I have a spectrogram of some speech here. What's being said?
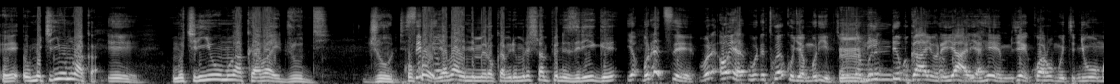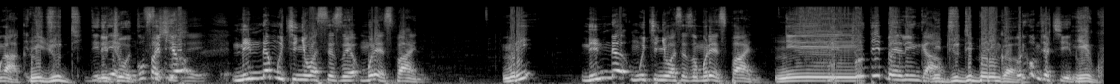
Eh, umukinnyi w'umwaka? Eh. Umukinnyi w'umwaka yabaye judy. Judy kuko yabaye nimero kabiri muri champions league. Ya, uretse twe kujya muri ibyo. Ninde ubwayo real yahembye ko ari umukinnyi w'umwaka. Ni judy ni sibyo? Ninde mukinnyi wa sezo muri esipanye muri? Ninde umukinnyi wa sezo muri esipanye ni judy bellingham. Ni judy bellingham. Uri kumva kintu yego.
